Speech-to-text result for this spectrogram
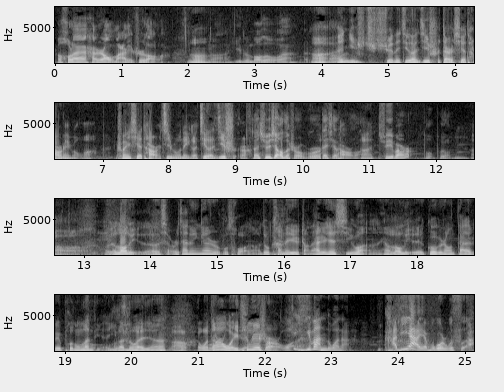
然后后来还是让我妈给知道了嗯啊，一顿暴揍啊！啊！哎，你学那计算机是带着鞋套那种吗？穿鞋套进入那个计算机室咱学校的时候不是带鞋套吗？啊学习班儿不不用，啊我觉得老李的小时候家庭应该是不错的，就看那个长大这些习惯，像老李这胳膊上带的这破铜烂铁，一万多块钱。啊！我当时我一听这事儿，哇这，一万多呢，卡地亚也不过如此啊！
